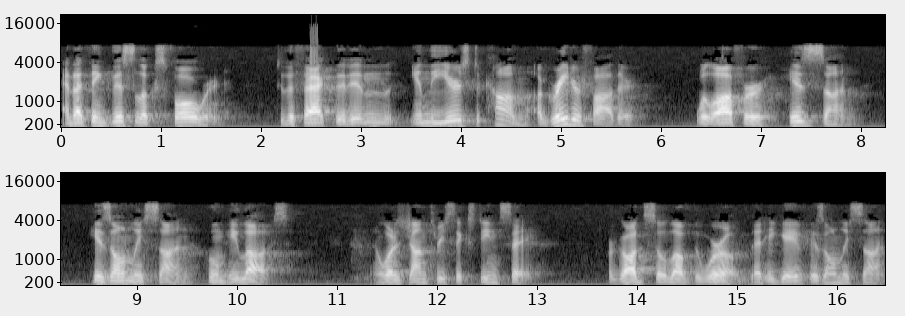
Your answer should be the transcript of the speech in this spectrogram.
And I think this looks forward to the fact that in, in the years to come, a greater father will offer his son, his only son, whom he loves. And what does John 3:16 say? For God so loved the world that he gave his only son,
